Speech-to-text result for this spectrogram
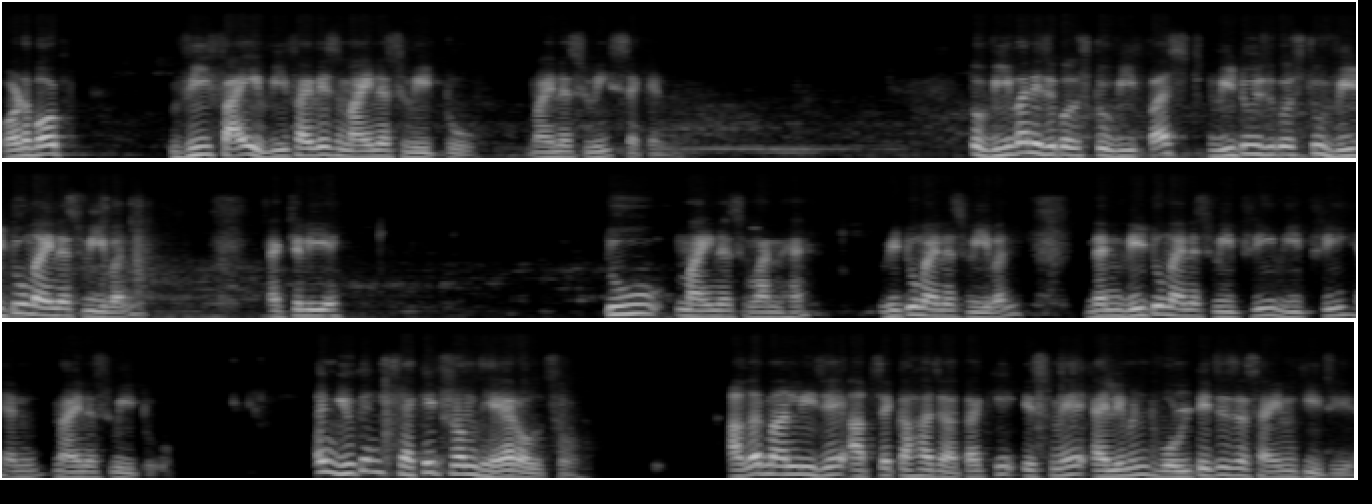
What about v5 v5 is minus v2 minus v second. So v1 is equals to v first v2 is equals to v2 minus v1 actually 2 minus 1 hai. V2 minus v1 then v2 minus v3 v3 and minus v2 and you can check it from there also अगर मान लीजिए आपसे कहा जाता कि इसमें एलिमेंट वोल्टेजेस असाइन कीजिए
